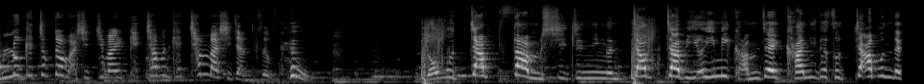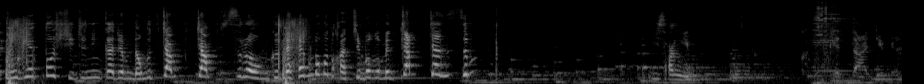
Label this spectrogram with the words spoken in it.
물론 케찹도 맛있지만 케찹은 케찹 맛이지 않음. 너무 짭쌈 시즈닝은 짭짭이 이미 감자에 간이 돼서 짜은데 거기에 또 시즈닝까지 하면 너무 짭짭스러움. 근데 햄버거도 같이 먹으면 짭짠씀 이상임. 그렇게 따지면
